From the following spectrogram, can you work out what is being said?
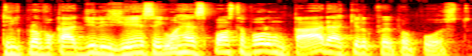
tem que provocar diligência e uma resposta voluntária àquilo que foi proposto.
